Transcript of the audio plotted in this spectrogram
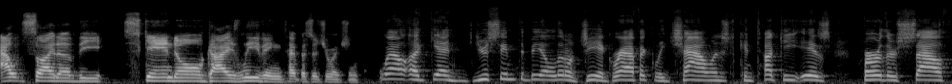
outside of the scandal guys leaving type of situation? Well, again, you seem to be a little geographically challenged. Kentucky is further south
